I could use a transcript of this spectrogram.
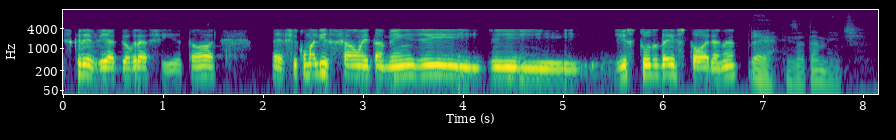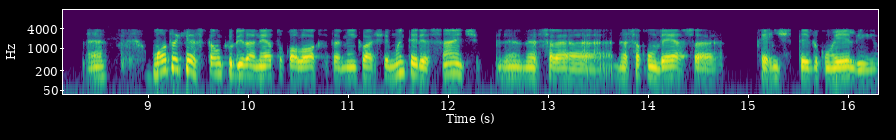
escrever a biografia. Então, é, fica uma lição aí também de, de, de estudo da história, né? É, exatamente. né? Uma outra questão que o Lira Neto coloca também, que eu achei muito interessante né, nessa, nessa conversa que a gente teve com ele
